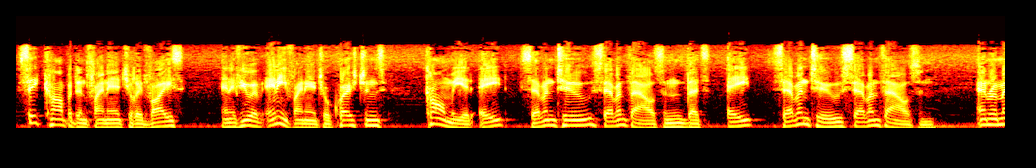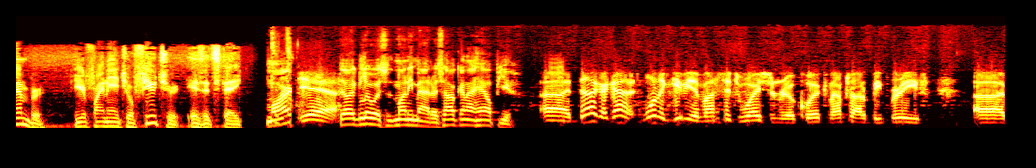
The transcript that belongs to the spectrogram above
Seek competent financial advice, and if you have any financial questions, call me at 872 7000. That's 872 7000. And remember, your financial future is at stake. Mark? Yeah. Doug Lewis with Money Matters. How can I help you? Uh, Doug, I got want to give you my situation real quick, and I'll try to be brief. Uh,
